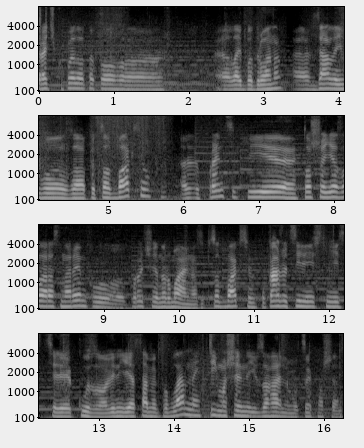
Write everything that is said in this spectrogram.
Коротше, купили такого е, лайбодрона. Е, Взяли його за 500 баксів. Е, В принципі, то, що є зараз на ринку, коротше, нормально. За 500 баксів покажу цілісність кузова. Він є саме проблемний. в Цій машини і в загальному цих машин.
